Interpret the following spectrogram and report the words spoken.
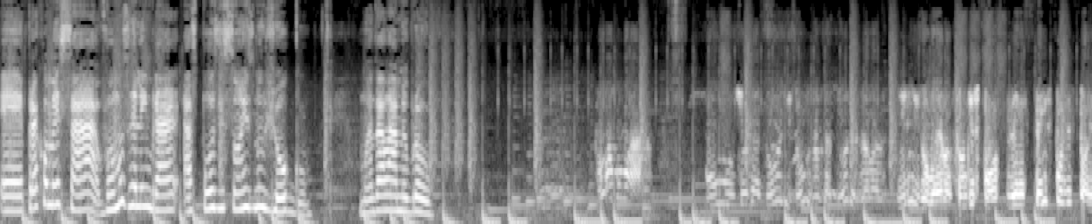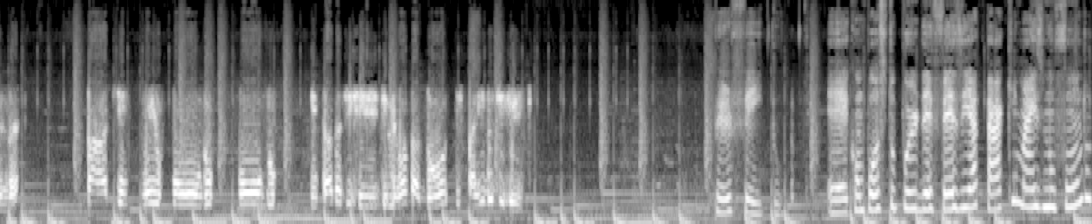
É, para começar, vamos relembrar as posições no jogo. Manda lá, meu bro. Vamos lá. Os jogadores ou jogadoras, elas, eles ou elas são dispostos em seis posições, né? Ataque, meio fundo, fundo, entrada de rede, levantador e saída de rede. Perfeito. É composto por defesa e ataque, mas no fundo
